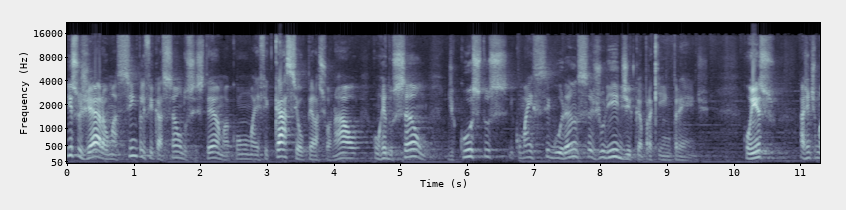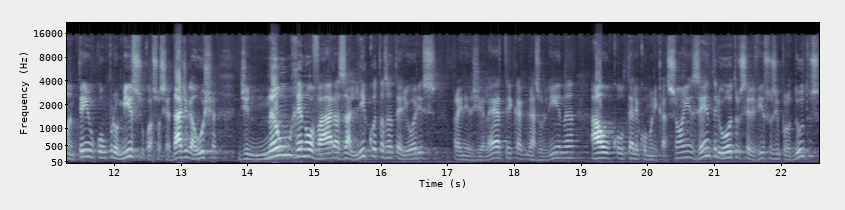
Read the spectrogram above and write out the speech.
Isso gera uma simplificação do sistema com uma eficácia operacional, com redução de custos e com mais segurança jurídica para quem empreende. Com isso, a gente mantém o compromisso com a sociedade gaúcha de não renovar as alíquotas anteriores para energia elétrica, gasolina, álcool, telecomunicações, entre outros serviços e produtos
